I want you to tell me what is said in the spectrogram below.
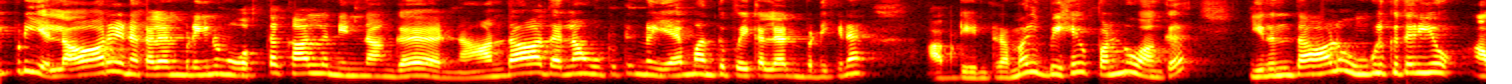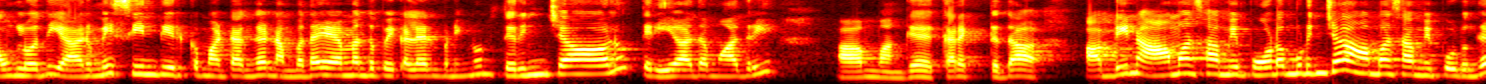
இப்படி எல்லாரும் என்னை கல்யாணம் பண்ணிக்கணும்னு ஒத்த காலில் நின்னாங்க. நான் தான் அதெல்லாம் விட்டுட்டு இன்னும் ஏமாந்து போய் கல்யாணம் பண்ணிக்கிறேன் அப்படின்ற மாதிரி பிஹேவ் பண்ணுவாங்க. இருந்தாலும் உங்களுக்கு தெரியும் அவங்கள வந்து யாருமே சீந்தி இருக்க மாட்டாங்க. நம்ம தான் ஏமாந்து போய் கல்யாணம் பண்ணிக்கணும்னு தெரிஞ்சாலும் தெரியாத மாதிரி ஆமாங்க கரெக்டு தான். அப்படின்னு ஆமா சாமி போட முடிஞ்சால் ஆமா சாமி போடுங்க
